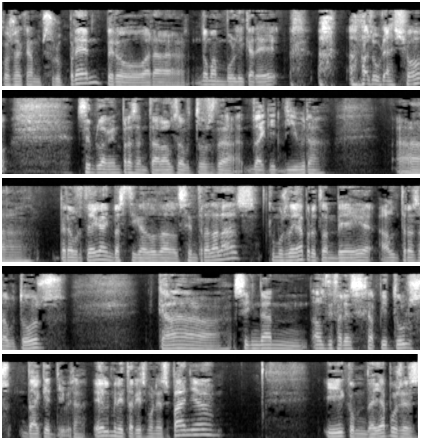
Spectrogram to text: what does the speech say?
cosa que em sorprèn però ara no m'embolicaré a, a valorar això simplement presentar els autors d'aquest llibre uh, Pere Ortega, investigador del Centre de l'AS com us deia, però també altres autors que signen els diferents capítols d'aquest llibre. El militarisme en Espanya, i com deia doncs és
